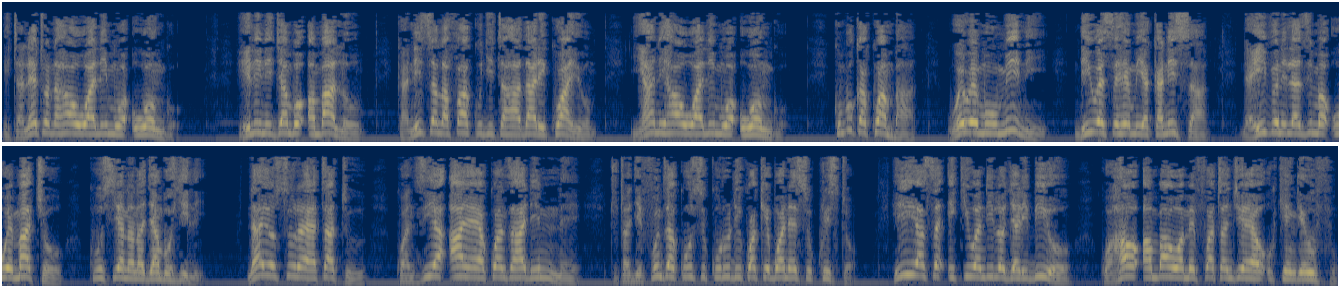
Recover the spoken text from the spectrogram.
italetwa na hao walimu wa uongo. Hili ni jambo ambalo kanisa lafaa kujitahadhari kwayo yani hao walimu wa uongo. Kumbuka kwamba wewe muumini ndiwe sehemu ya kanisa na hivyo ni lazima uwe macho kuhusiana na jambo hili. Nayo sura ya tatu kwanzia aya ya kwanza hadi nne tutajifunza kuhusu kurudi kwake bwana yesu kristo. Hii hasa ikiwa ndilo jaribio kwa hao ambao wamefuata njia ya ukengeufu.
